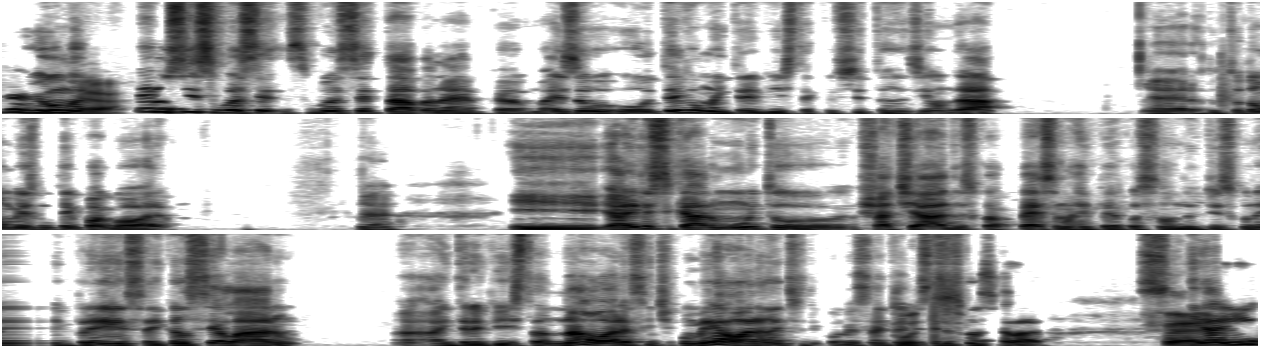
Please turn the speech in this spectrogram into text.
Teve uma. É. Eu não sei se você se você estava na época, mas o, o, teve uma entrevista que os Titãs iam dar, era do Tudo ao Mesmo Tempo Agora, né? E, e aí eles ficaram muito chateados com a péssima repercussão do disco na imprensa e cancelaram a, a entrevista na hora, assim, tipo meia hora antes de começar a entrevista, eles cancelaram. Sério? E aí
